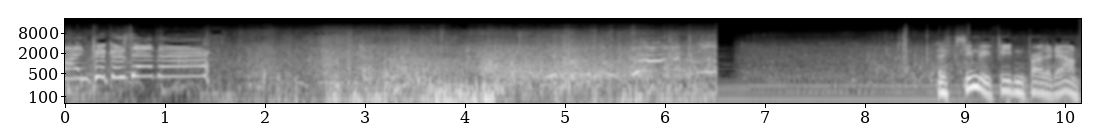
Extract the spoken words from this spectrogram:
line pickers ever! They seem to be feeding farther down.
